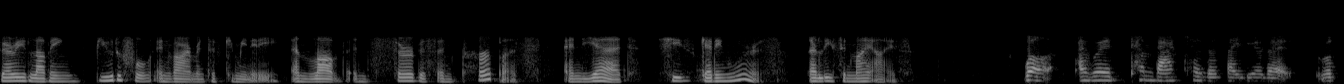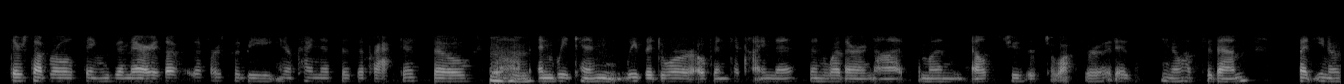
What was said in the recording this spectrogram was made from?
very loving, beautiful environment of community and love and service and purpose, and yet she's getting worse, at least in my eyes. Well, I would come back to this idea that well, there's several things in there. The the first would be you know kindness is a practice. So um, mm-hmm. um, and we can leave the door open to kindness, and whether or not someone else chooses to walk through it is you know up to them. But you know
